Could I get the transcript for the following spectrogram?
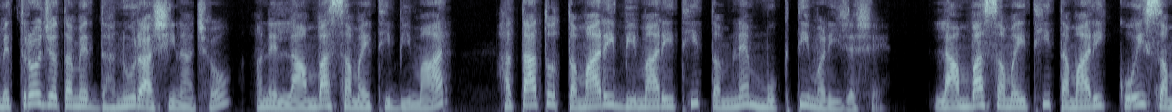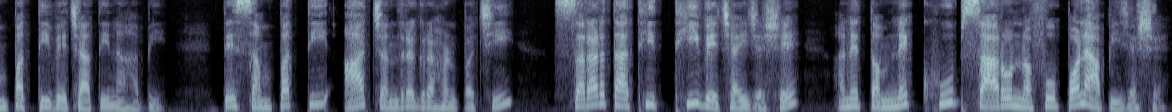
મિત્રો, જો તમે ધનુ રાશિના છો અને લાંબા સમયથી બીમાર, હતા તો તમારી બીમારીથી તમને મુક્તિ મળી જશે. લાંબા સમયથી તમારી કોઈ સંપત્તિ વેચાતી ન હતી. તે સંપત્તિ આ ચંદ્રગ્રહણ પછી સરળતાથી થી વેચાઈ જશે અને તમને ખૂબ સારો નફો પણ આપી જશે.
